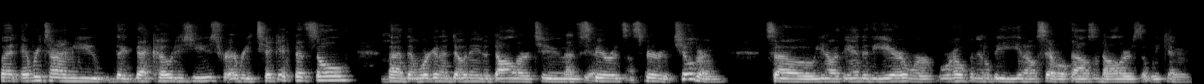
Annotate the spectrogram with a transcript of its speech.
But every time you the, that code is used for every ticket that's sold, uh, then we're going to donate a dollar to That's it. Spirits Spirit of Children. So you know at the end of the year, we're we're hoping it'll be you know several thousand dollars that we can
